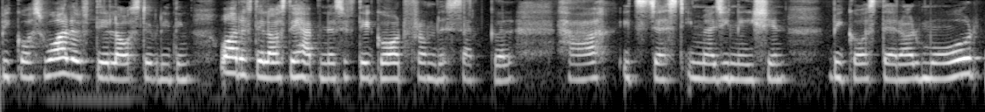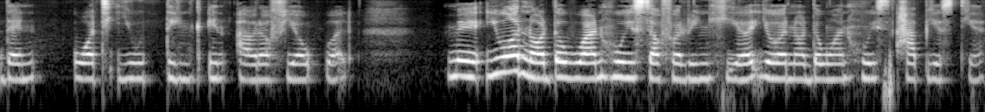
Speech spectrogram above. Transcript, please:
because what if they lost everything? What if they lost their happiness if they got from this circle? Ha it's just imagination because there are more than what you think in out of your world. May, you are not the one who is suffering here. You are not the one who is happiest here.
